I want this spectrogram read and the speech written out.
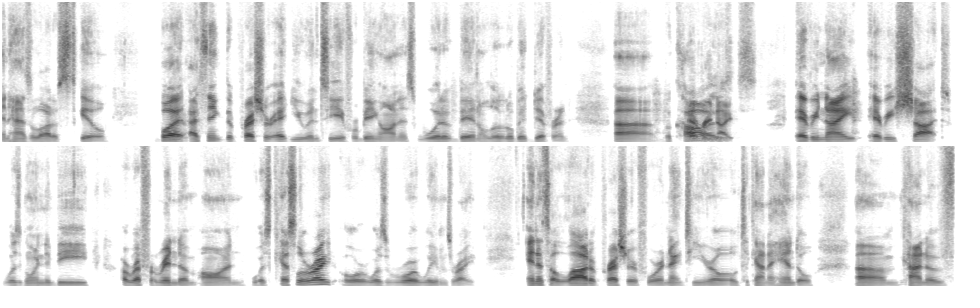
and has a lot of skill. But I think the pressure at UNC, if we're being honest, would have been a little bit different uh, because every night, every night, every shot was going to be a referendum on was Kessler right or was Roy Williams right? And it's a lot of pressure for a 19 year old to kind of handle um, kind of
